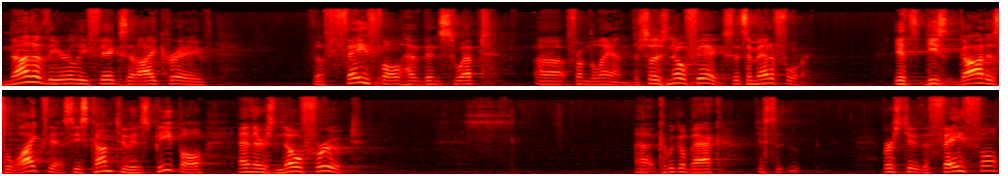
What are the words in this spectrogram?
none of the early figs that I crave. The faithful have been swept uh, from the land. So there's no figs. It's a metaphor. It's, he's, God is like this. He's come to his people, and there's no fruit. Uh, can we go back? Just to, verse 2 The faithful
